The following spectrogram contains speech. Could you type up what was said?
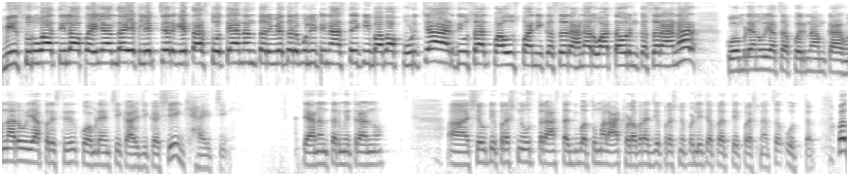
मी सुरुवातीला पहिल्यांदा एक लेक्चर घेत असतो त्यानंतर वेदर बुलेटिन असते की बाबा पुढच्या आठ दिवसात पाऊस पाणी कसं राहणार वातावरण कसं राहणार कोंबड्यांवर याचा परिणाम काय होणार या परिस्थितीत कोंबड्यांची काळजी कशी घ्यायची. त्यानंतर मित्रांनो शेवटी प्रश्न उत्तर असतात किंवा तुम्हाला आठवडाभरात जे प्रश्न पडले त्या प्रत्येक प्रश्नाचं उत्तर. मग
